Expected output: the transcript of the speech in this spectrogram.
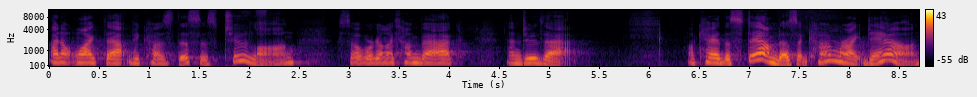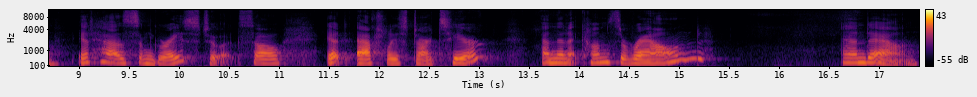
I don't like that because this is too long, so we're going to come back and do that. Okay, the stem doesn't come right down. It has some grace to it. So it actually starts here, and then it comes around and down.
